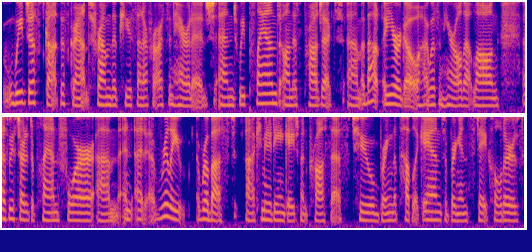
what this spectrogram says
we just got this grant from the Pew Center for Arts and Heritage, and we planned on this project um, about a year ago. I wasn't here all that long as we started to plan for um, an, a, a, really robust uh, community engagement process to bring the public in, to bring in stakeholders,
